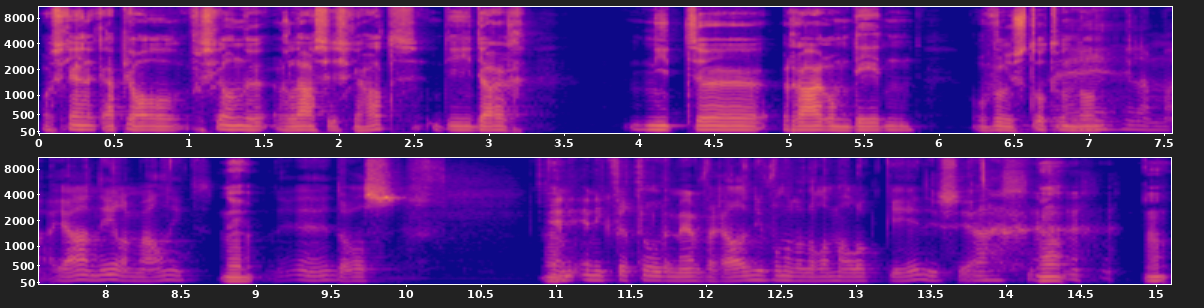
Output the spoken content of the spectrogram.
waarschijnlijk heb je al verschillende relaties gehad die daar niet eh, raar om deden over je stotteren Nee, dan. helemaal, ja, nee, helemaal niet. Nee. Nee, dat was... Ja. En, en ik vertelde mijn verhaal en die vonden dat allemaal oké, dus ja. Ja, ja.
